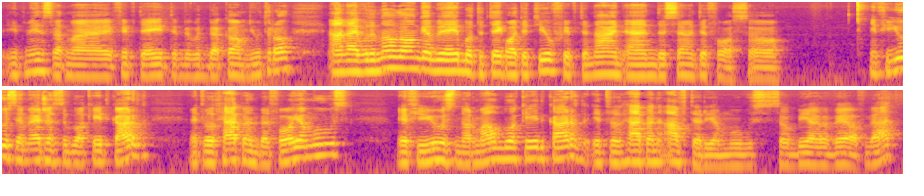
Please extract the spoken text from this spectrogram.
it means that my 58 would become neutral. And I would no longer be able to take 42, 59 and 74 so if you use the emergency blockade card it will happen before your moves if you use normal blockade card it will happen after your moves so be aware of that.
